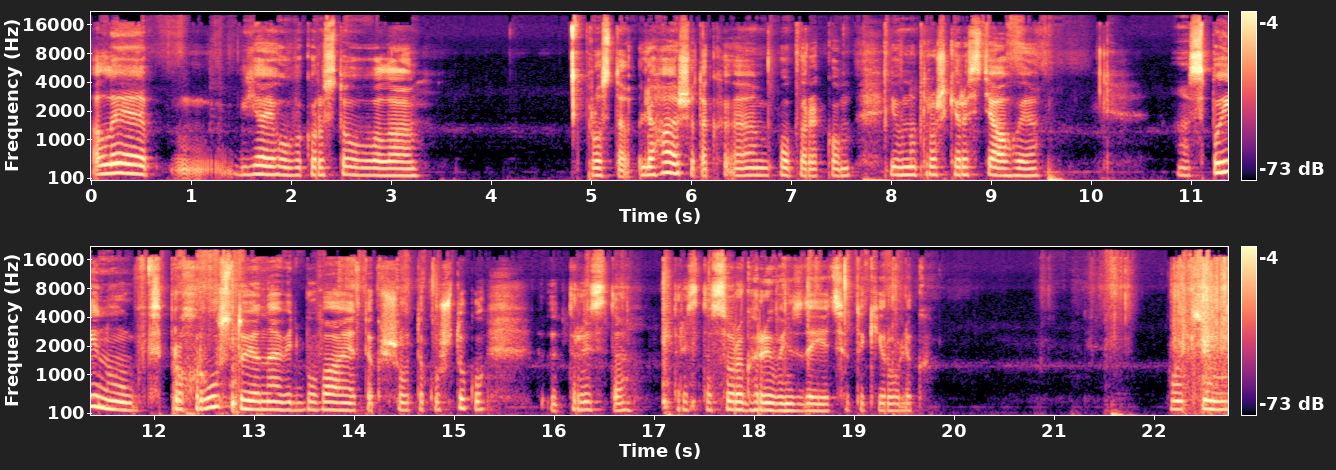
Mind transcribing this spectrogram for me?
Але я його використовувала просто лягаєш отак е, попереком, і воно трошки розтягує е, спину, прохрустує навіть буває. Так що таку штуку 300, 340 гривень, здається, такий ролик. Потім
